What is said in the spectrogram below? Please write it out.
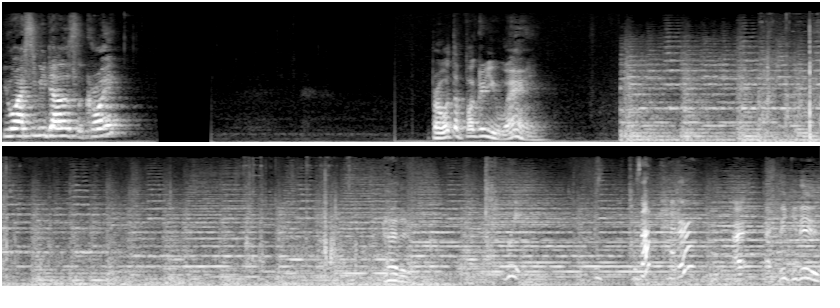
You want to see me down this LaCroix? Bro, what the fuck are you wearing? Heather. Think it is.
